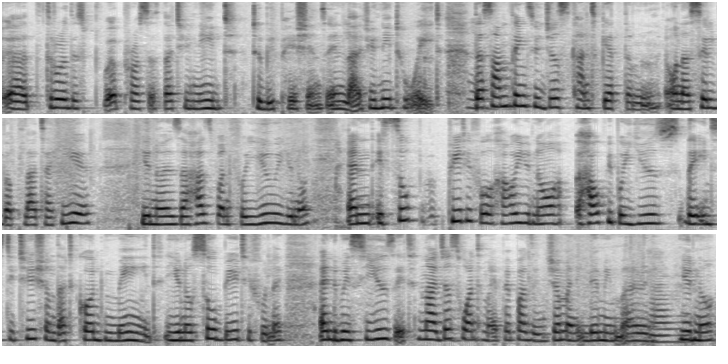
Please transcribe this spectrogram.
uh, through this uh, process that you need to be patient in life. You need to wait. There's some things you just can't get them on a silver platter here. You know, as a husband for you, you know, and it's so pitiful how you know how people use the institution that God made, you know, so beautifully and misuse it. Now I just want my papers in Germany. Let me marry. Marry. You know,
